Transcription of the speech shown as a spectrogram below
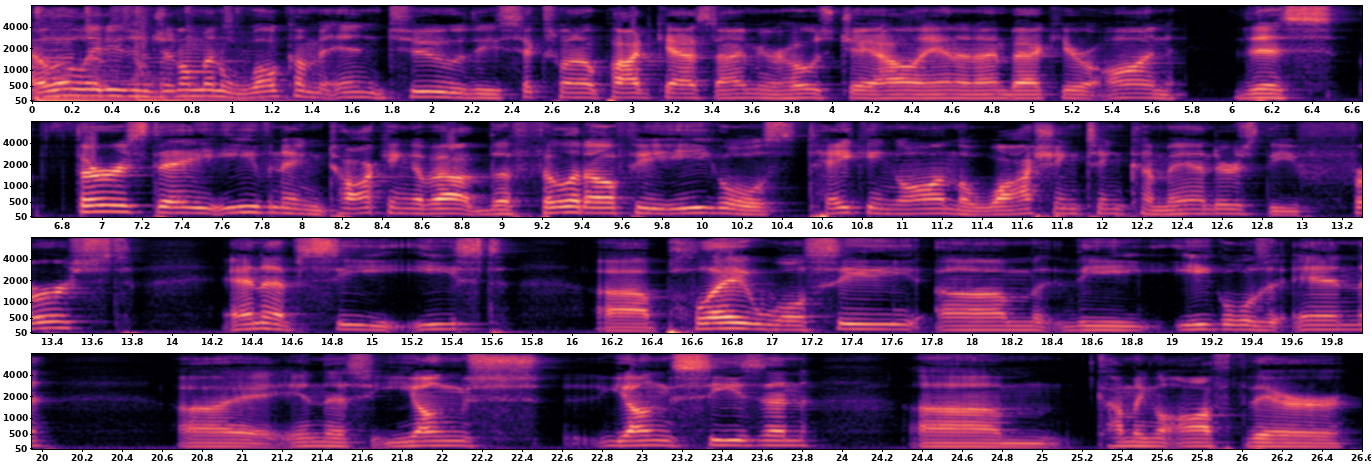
Hello, ladies and gentlemen. Welcome into the 610 podcast. I'm your host, Jay Hollihan, and I'm back here on this Thursday evening talking about the Philadelphia Eagles taking on the Washington Commanders, the first NFC East uh, play. We'll see um, the Eagles in uh, in this young young season, um, coming off their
